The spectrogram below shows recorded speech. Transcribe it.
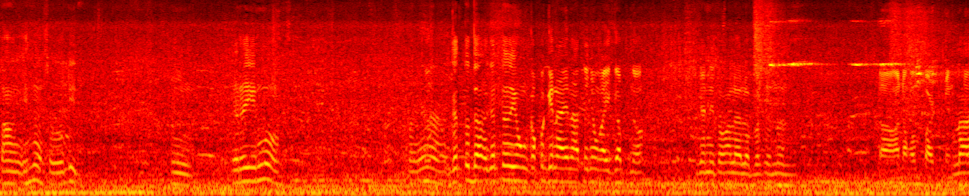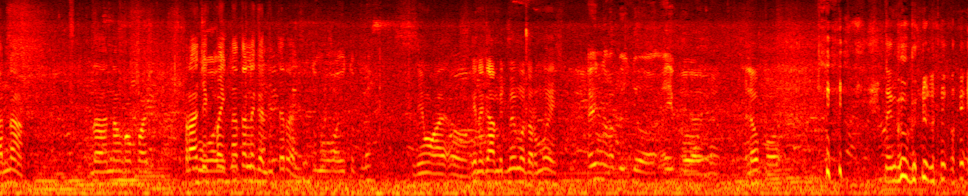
Tang ina, solid. Hmm. Iray mo. Tang ina. Ganto, da, ganto yung kapag ginaya natin yung kay Gab, no? Ganito ang lalabasan nun. Ah, ano compartment? Wala na. Wala nang compartment. Project bike na talaga, literal. Hindi ko kayo ito pala. Hindi mo kaya, oh, ginagamit mo yung motor mo eh. Ayun, naka-video. Ay po. Hello po. Nanggugulo lang ako eh.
